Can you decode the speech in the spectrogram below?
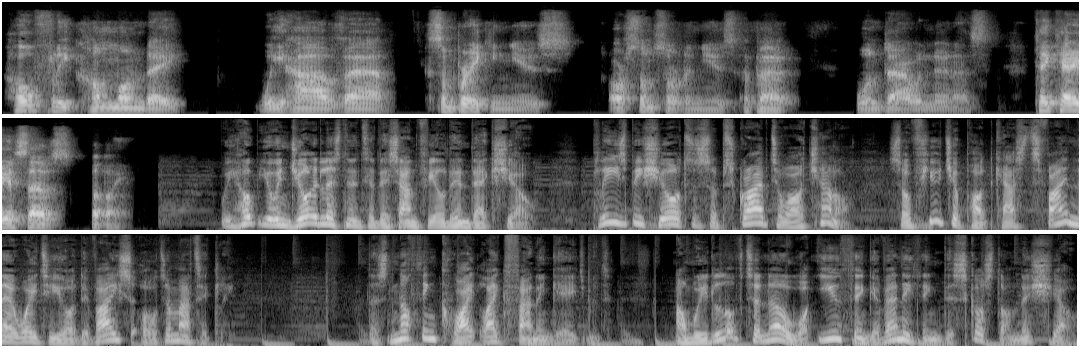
hopefully, come Monday, we have uh, some breaking news or some sort of news about one Darwin Nunez. Take care of yourselves. Bye bye. We hope you enjoyed listening to this Anfield Index show. Please be sure to subscribe to our channel so future podcasts find their way to your device automatically. There's nothing quite like fan engagement, and we'd love to know what you think of anything discussed on this show.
